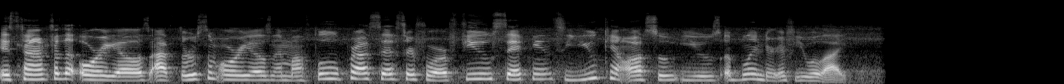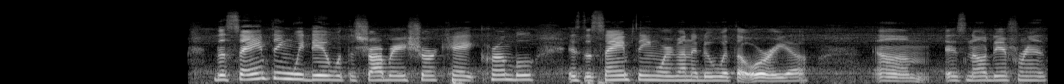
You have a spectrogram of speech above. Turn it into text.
It's time for the Oreos. I threw some Oreos in my food processor for a few seconds. You can also use a blender if you would like. The same thing we did with the strawberry shortcake crumble is the same thing we're going to do with the Oreo. Um, it's no different.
